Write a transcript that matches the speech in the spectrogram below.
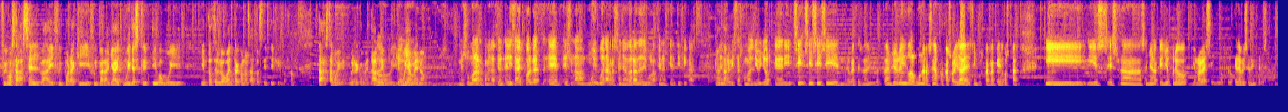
fuimos a la selva y fui por aquí y fui para allá, es muy descriptivo, muy y entonces luego entra con los datos científicos. ¿no? Está, está muy bien, muy recomendable, muy, muy ameno me sumo a la recomendación. Elizabeth Colbert eh, es una muy buena reseñadora de divulgaciones científicas. En revistas como el New Yorker y sí, sí, sí, sí, a veces en el New York Times. Yo he leído alguna reseña por casualidad, ¿eh? sin buscarla que, ostras. Y, es, es, una señora que yo creo, yo no la he seguido, pero que debe ser interesante.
